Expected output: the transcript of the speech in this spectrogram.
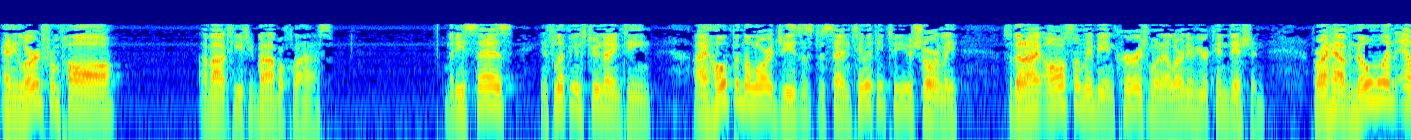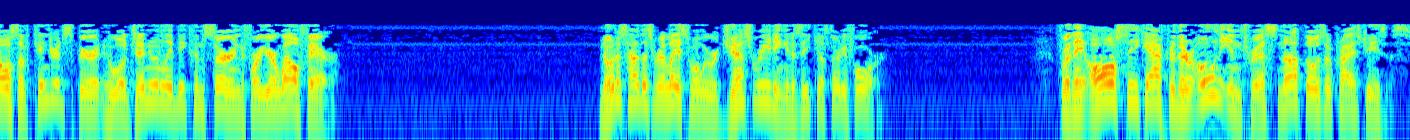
And he learned from Paul about teaching Bible class. But he says in Philippians 2:19, "I hope in the Lord Jesus to send Timothy to you shortly, so that I also may be encouraged when I learn of your condition, for I have no one else of kindred spirit who will genuinely be concerned for your welfare." Notice how this relates to what we were just reading in Ezekiel 34. For they all seek after their own interests, not those of Christ Jesus.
